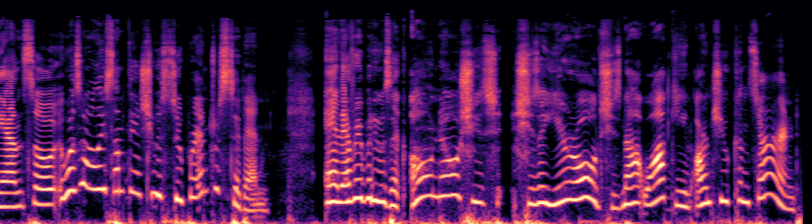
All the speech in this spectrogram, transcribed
And so it wasn't really something she was super interested in. And everybody was like, "Oh no, she's she's a year old. She's not walking. Aren't you concerned?"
